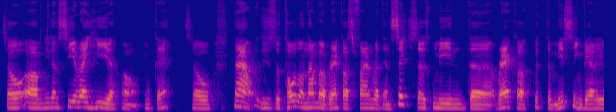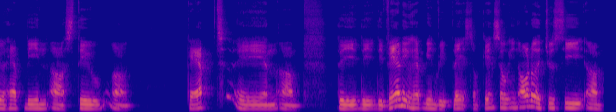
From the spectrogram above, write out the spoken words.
So um, you can see right here. Oh okay. So now this is the total number of records 506 so it means the record with the missing value have been uh, still uh, kept and um, the, the the value have been replaced okay? So in order to see um,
